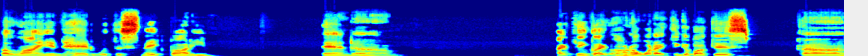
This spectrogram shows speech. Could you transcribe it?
a lion head with the snake body. And um, i think like i don't know when i think about this uh,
